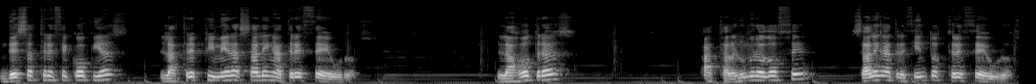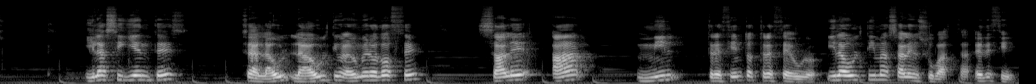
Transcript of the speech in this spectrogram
De esas 13 copias, las tres primeras salen a 13 euros. Las otras, hasta la número 12, salen a 313 euros. Y las siguientes, o sea, la, última, la número 12, sale a 1.313 euros. Y la última sale en subasta. Es decir,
